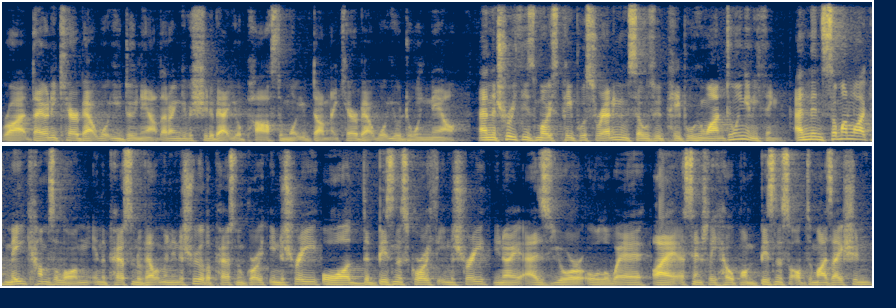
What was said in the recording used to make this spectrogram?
right? They only care about what you do now. They don't give a shit about your past and what you've done. They care about what you're doing now. 鸟，And the truth is, most people are surrounding themselves with people who aren't doing anything. And then someone like me comes along in the personal development industry or the personal growth industry or the business growth industry. You know, as you're all aware, I essentially help on business optimization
